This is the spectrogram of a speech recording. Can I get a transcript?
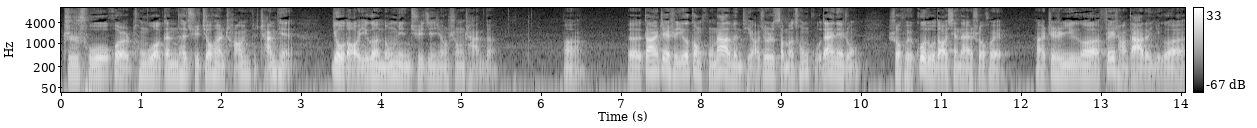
支出或者通过跟他去交换产产品，诱导一个农民去进行生产的，啊，呃，当然这是一个更宏大的问题啊，就是怎么从古代那种社会过渡到现代社会啊，这是一个非常大的一个。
